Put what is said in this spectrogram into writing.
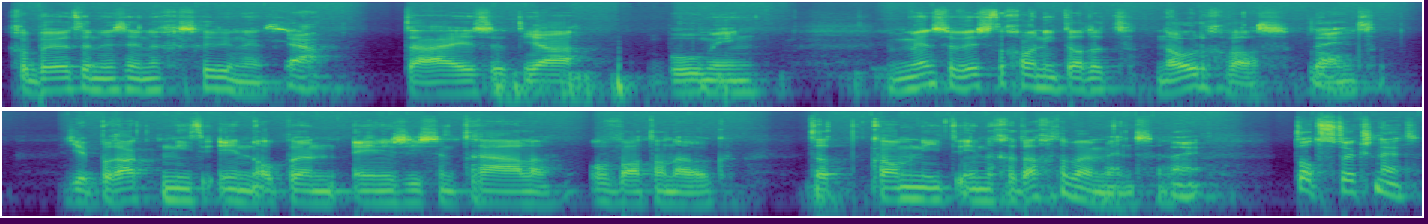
gebeurtenissen in de geschiedenis. ja, Daar is het, ja, booming. Mensen wisten gewoon niet dat het nodig was. Nee. Want je brak niet in op een energiecentrale of wat dan ook. Dat kwam niet in de gedachten bij mensen. nee. Tot Stuxnet.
